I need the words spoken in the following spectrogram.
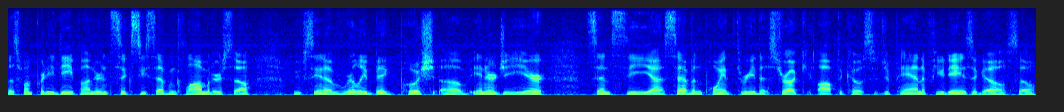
this one pretty deep 167 kilometers so we've seen a really big push of energy here since the uh, 7.3 that struck off the coast of Japan a few days ago. So,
